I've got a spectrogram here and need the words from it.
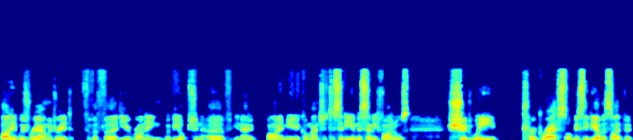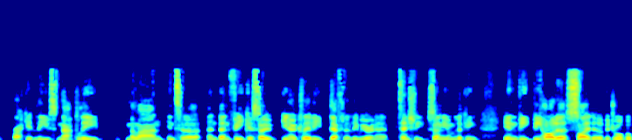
But it was Real Madrid for the third year running with the option of, you know, Bayern Munich or Manchester City in the semi finals. Should we progress, obviously, the other side of the bracket leaves Napoli, Milan, Inter, and Benfica. So, you know, clearly, definitely, we are in a potentially, certainly, I'm looking in the, the harder side of the draw. But,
